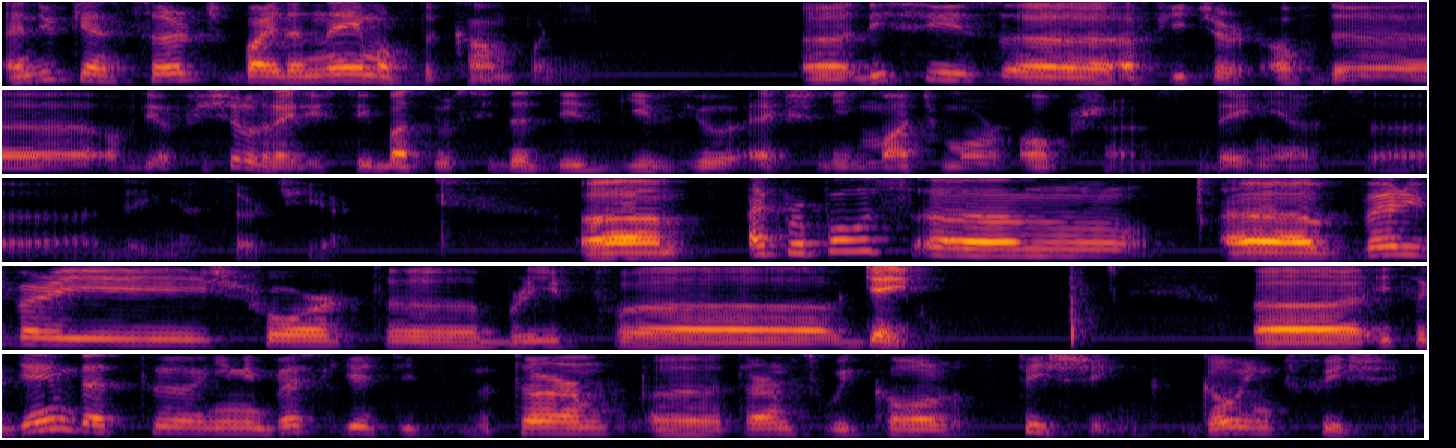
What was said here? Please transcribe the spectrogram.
and you can search by the name of the company. Uh, this is uh, a feature of the of the official registry, but you'll see that this gives you actually much more options. Daniel's uh, Daniel's search here. Um, I propose um, a very, very short, uh, brief uh, game. Uh, it's a game that uh, in investigative term, uh, terms we call fishing, going fishing.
